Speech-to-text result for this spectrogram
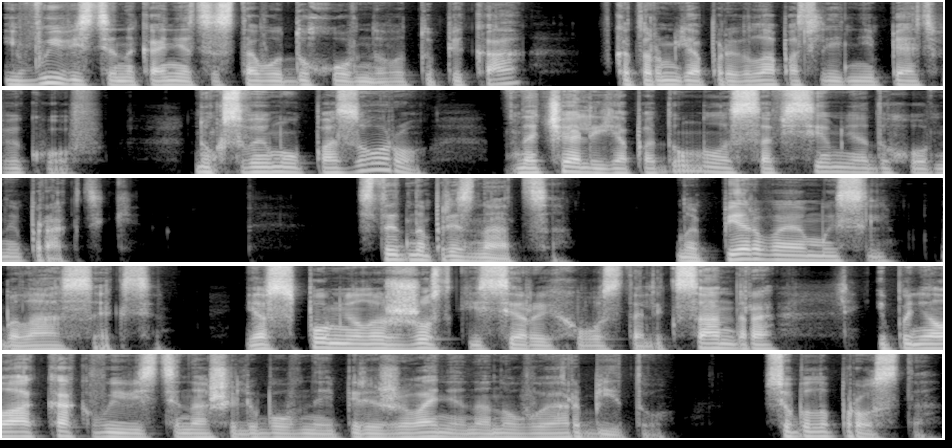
и вывести, наконец, из того духовного тупика, в котором я провела последние пять веков. Но к своему позору вначале я подумала совсем не о духовной практике. Стыдно признаться, но первая мысль была о сексе. Я вспомнила жесткий серый хвост Александра и поняла, как вывести наши любовные переживания на новую орбиту. Все было просто.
